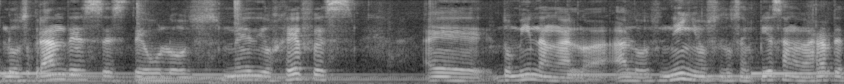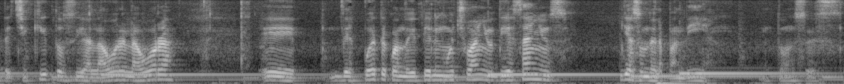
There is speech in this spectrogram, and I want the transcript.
Los grandes este, o los medios jefes eh, dominan a, los niños, los empiezan a agarrar desde chiquitos y a la hora y la hora, eh, después de cuando ya tienen 8 años, 10 años, ya son de la pandilla. Entonces,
